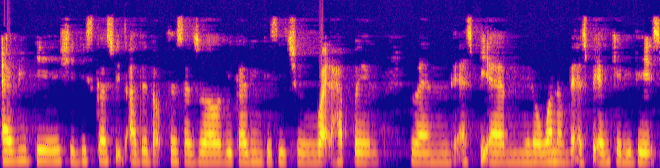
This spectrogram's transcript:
every day she discussed with other doctors as well regarding this issue, what happened when the SPM, you know, one of the SPM candidates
